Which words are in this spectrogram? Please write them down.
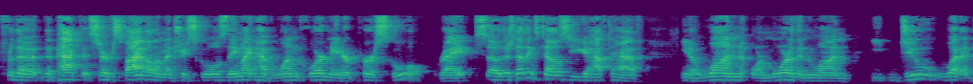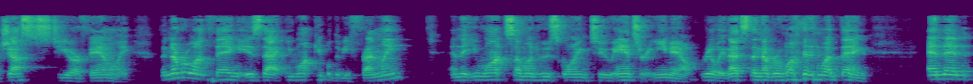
for the the pack that serves five elementary schools, they might have one coordinator per school, right? So there's nothing tells you you have to have you know one or more than one. You do what adjusts to your family. The number one thing is that you want people to be friendly and that you want someone who's going to answer email. Really, that's the number one one thing. And then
